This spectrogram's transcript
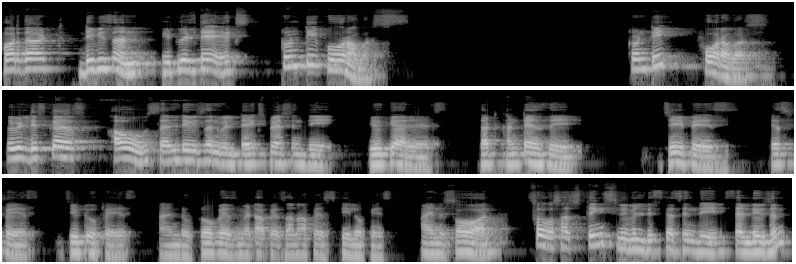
For that division, it will take 24 hours. 24 hours. We will discuss how cell division will take place in the eukaryotes that contains the G phase, S phase, G2 phase and prophase, metaphase, anaphase, telophase and so on. So such things we will discuss in the cell division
